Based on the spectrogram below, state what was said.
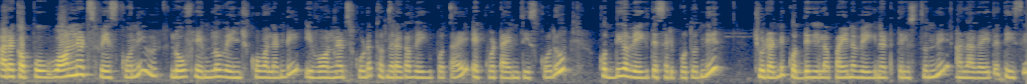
అరకప్పు వాల్నట్స్ వేసుకొని లో ఫ్లేమ్లో వేయించుకోవాలండి. ఈ వాల్నట్స్ కూడా తొందరగా వేగిపోతాయి. ఎక్కువ టైం తీసుకోదు. కొద్దిగా వేగితే సరిపోతుంది. చూడండి కొద్దిగా ఇలా పైన వేగినట్టు తెలుస్తుంది. అలాగైతే తీసి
